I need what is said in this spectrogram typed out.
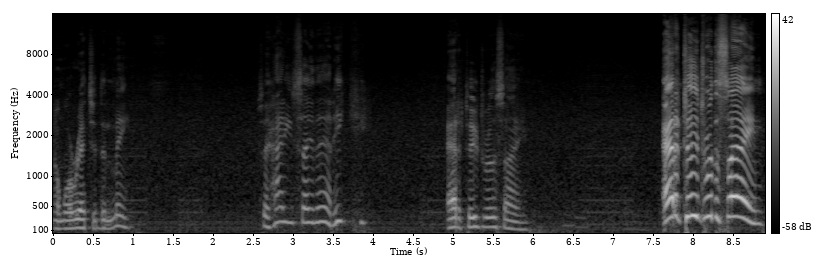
No more wretched than me. Say, how do you say that? He, he, attitudes were the same. Attitudes were the same.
